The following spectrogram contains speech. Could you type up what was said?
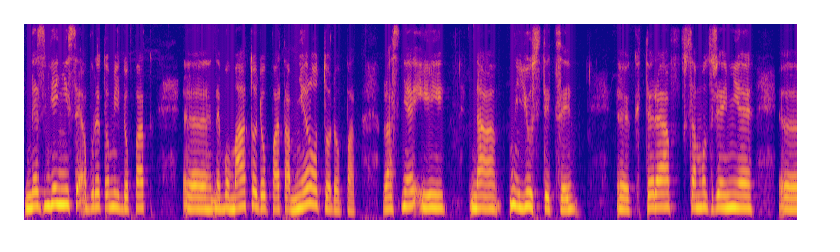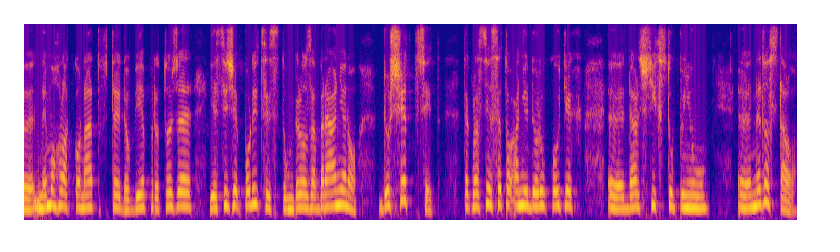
Nezmění se a bude to mít dopad Eh, nebo má to dopad a mělo to dopad vlastně i na justici, která samozřejmě eh, nemohla konat v té době, protože jestliže policistům bylo zabráněno došetřit, tak vlastně se to ani do rukou těch dalších stupňů nedostalo.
